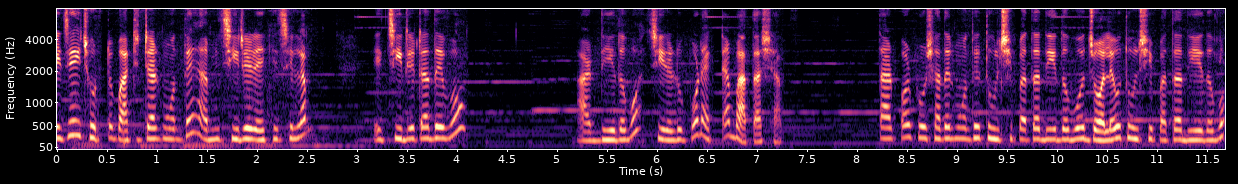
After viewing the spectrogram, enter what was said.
এই যে এই ছোট্ট বাটিটার মধ্যে আমি চিড়ে রেখেছিলাম, এই চিড়েটা দেব আর দিয়ে দেবো চিড়ের উপর একটা বাতাসা। তারপর প্রসাদের মধ্যে তুলসী পাতা দিয়ে দেবো, জলেও তুলসী পাতা দিয়ে দেবো।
